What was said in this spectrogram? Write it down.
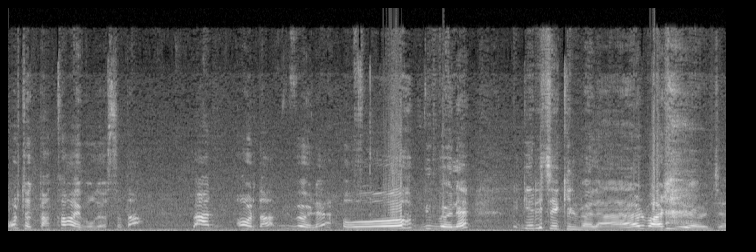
ortalıktan kayboluyorsa da ben orada bir böyle oh bir böyle geri çekilmeler başlıyor önce.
